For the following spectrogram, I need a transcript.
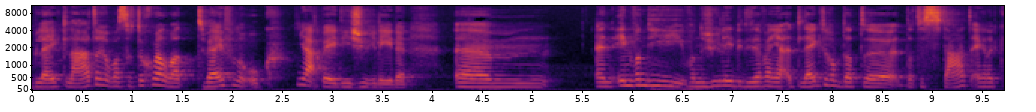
blijkt later, was er toch wel wat twijfelen ook Ja. bij die juryleden. Ehm, en een van, die, van de juryleden die zei van ja, het lijkt erop dat de, dat de staat eigenlijk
